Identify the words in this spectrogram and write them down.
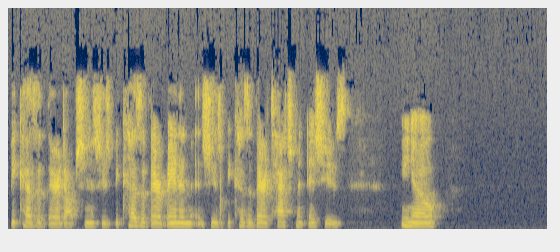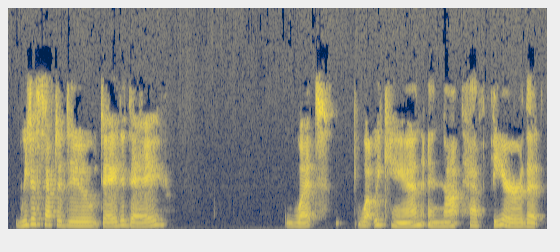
because of their adoption issues because of their abandonment issues because of their attachment issues. You know we just have to do day to day what what we can and not have fear that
